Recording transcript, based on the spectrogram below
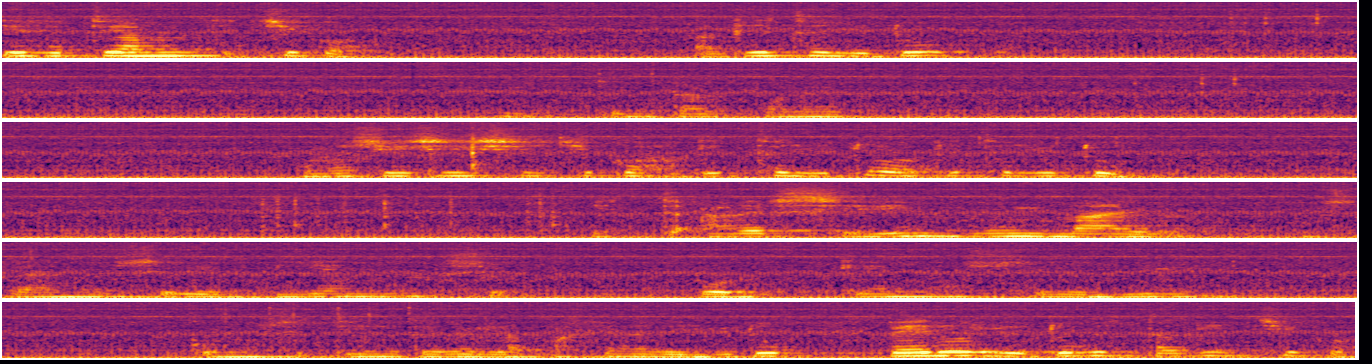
Y efectivamente, chicos, aquí está YouTube. Voy a intentar poner bueno, sí, sí, sí, chicos, aquí está YouTube, aquí está YouTube. a ver, se ve muy mal. O sea, no se ve bien, no sé por qué no se ve bien. Cómo se tiene que ver la página de YouTube. Pero YouTube está aquí, chicos.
